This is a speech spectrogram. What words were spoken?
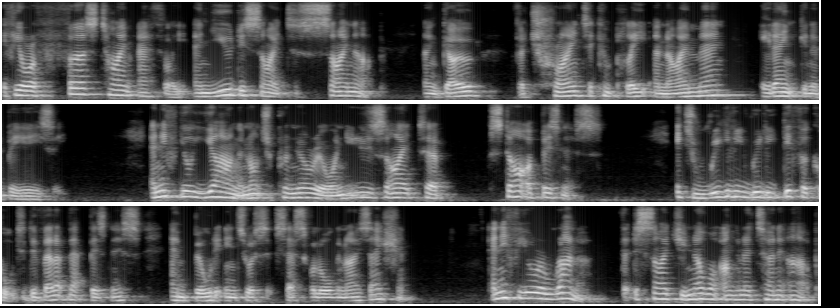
if you're a first time athlete and you decide to sign up and go for trying to complete an Ironman, it ain't going to be easy. And if you're young and entrepreneurial and you decide to start a business, it's really, really difficult to develop that business and build it into a successful organization. And if you're a runner that decides, you know what, I'm going to turn it up,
